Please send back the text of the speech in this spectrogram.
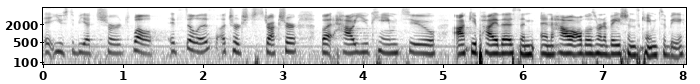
it used to be a church. Well, it still is a church structure, but how you came to occupy this and, and how all those renovations came to be.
